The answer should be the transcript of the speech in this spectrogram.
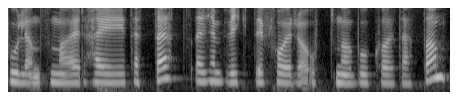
boligene som har høy tetthet, er kjempeviktig for å oppnå bokvalitetene.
